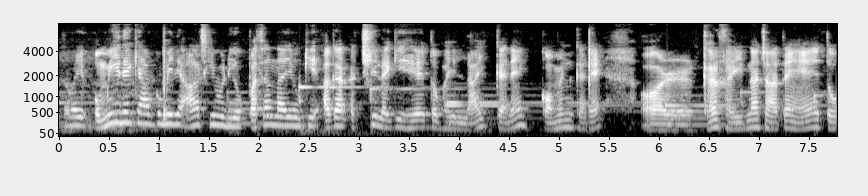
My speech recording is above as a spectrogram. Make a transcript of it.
तो भाई, उम्मीद है कि आपको मेरी आज की वीडियो पसंद आई होगी। अगर अच्छी लगी है तो भाई लाइक करें कमेंट करें और घर ख़रीदना चाहते हैं तो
